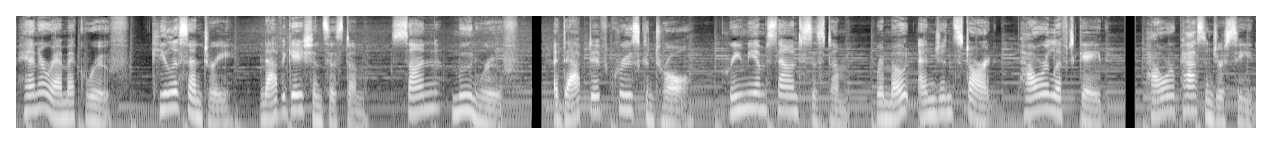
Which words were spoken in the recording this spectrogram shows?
Panoramic roof, keyless entry, navigation system, sun, moon roof, adaptive cruise control, premium sound system, remote engine start, power liftgate, power passenger seat.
